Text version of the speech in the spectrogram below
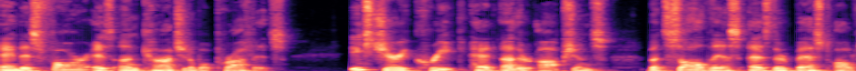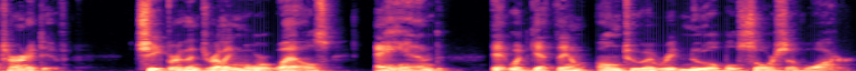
And as far as unconscionable profits, East Cherry Creek had other options, but saw this as their best alternative. Cheaper than drilling more wells, and it would get them onto a renewable source of water.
